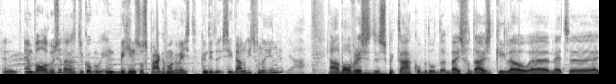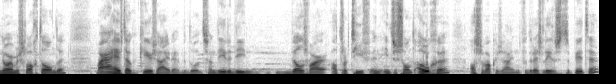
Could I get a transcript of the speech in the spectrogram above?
En, en walrussen, daar is natuurlijk ook nog in het begin zo sprake van geweest. Kunt u zich daar nog iets van herinneren? Ja, ja behalve is het een spektakel. Ik bedoel, een beest van 1000 kilo eh, met eh, enorme slagtanden. Maar hij heeft ook een keerzijde. Ik bedoel, het zijn dieren die weliswaar attractief en interessant ogen als ze wakker zijn. Voor de rest liggen ze te pitten.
